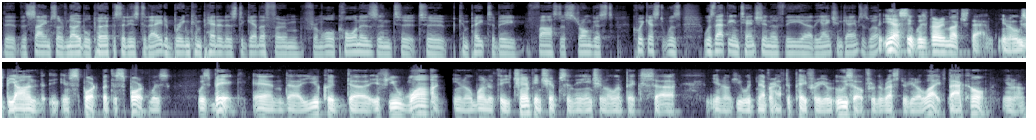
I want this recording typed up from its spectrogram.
the the same sort of noble purpose it is today to bring competitors together from from all corners and to to compete to be fastest, strongest, quickest? Was was that the intention of the uh, the ancient games as well? Yes, it was very much that. You know, it was beyond sport, but the sport was was big, and uh, you could, uh, if you won, you know, one of the championships in the ancient Olympics, uh, you know, you would never have to pay for your ouzo for the rest of your life back home, you know.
